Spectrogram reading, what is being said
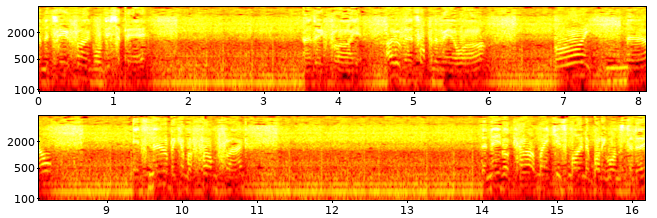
and the to flag will disappear as we fly over the top of the VOR. Right now, it's now become a from flag. The needle can't make its mind up what it wants to do.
